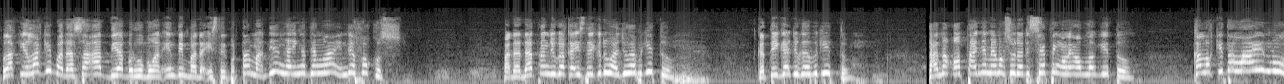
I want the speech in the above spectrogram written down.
Laki-laki pada saat dia berhubungan intim pada istri pertama, dia nggak ingat yang lain, dia fokus. Pada datang juga ke istri kedua juga begitu. Ketiga juga begitu. Karena otaknya memang sudah disetting oleh Allah gitu. Kalau kita lain, Bu.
